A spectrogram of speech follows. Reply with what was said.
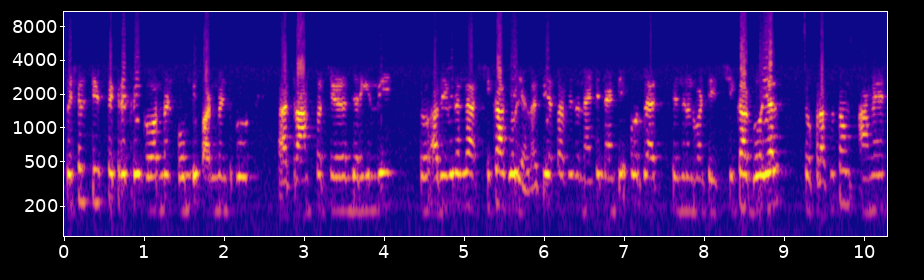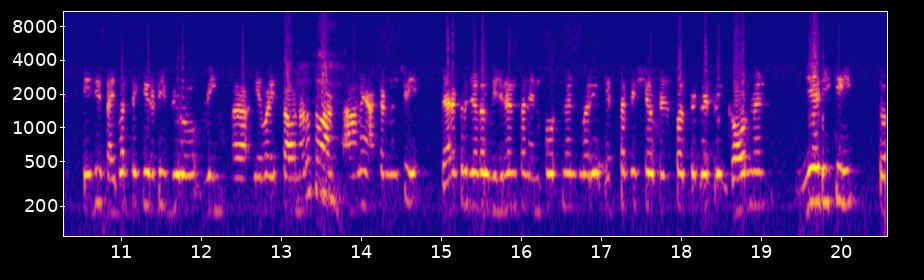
special chief secretary government home డిపార్ట్మెంట్కు ట్రాన్స్ఫర్ చేయడం జరిగింది. సో అదే విధంగా Shikha Goyal IPS officer nineteen ninety four batch చెందినటువంటి శిఖా గోయల్ సో ప్రస్తుతం ఆమె TG cyber security bureau wing నిర్వహిస్తా ఉన్నారు సో ఆమె అక్కడ నుంచి director general vigilance and enforcement మరియు ex official principal secretary government జిఏడికి సో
